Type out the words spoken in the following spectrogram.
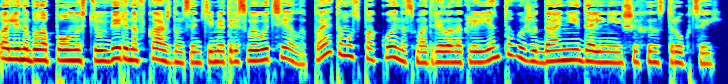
Алина была полностью уверена в каждом сантиметре своего тела, поэтому спокойно смотрела на клиента в ожидании дальнейших инструкций.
